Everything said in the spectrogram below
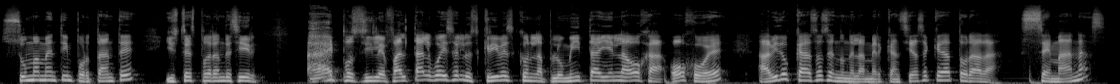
sumamente importante y ustedes podrán decir, ay, pues si le falta algo ahí se lo escribes con la plumita ahí en la hoja. Ojo, ¿eh? Ha habido casos en donde la mercancía se queda atorada semanas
